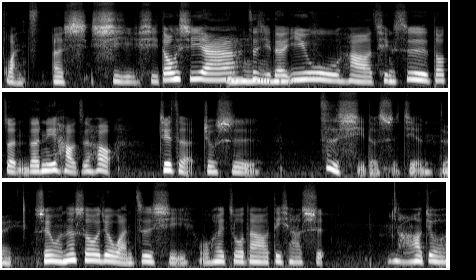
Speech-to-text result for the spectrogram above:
管呃洗洗洗东西呀，自己的衣物哈，寝室都整整理好之后，接着就是自习的时间。对，所以我那时候就晚自习，我会坐到地下室，然后就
